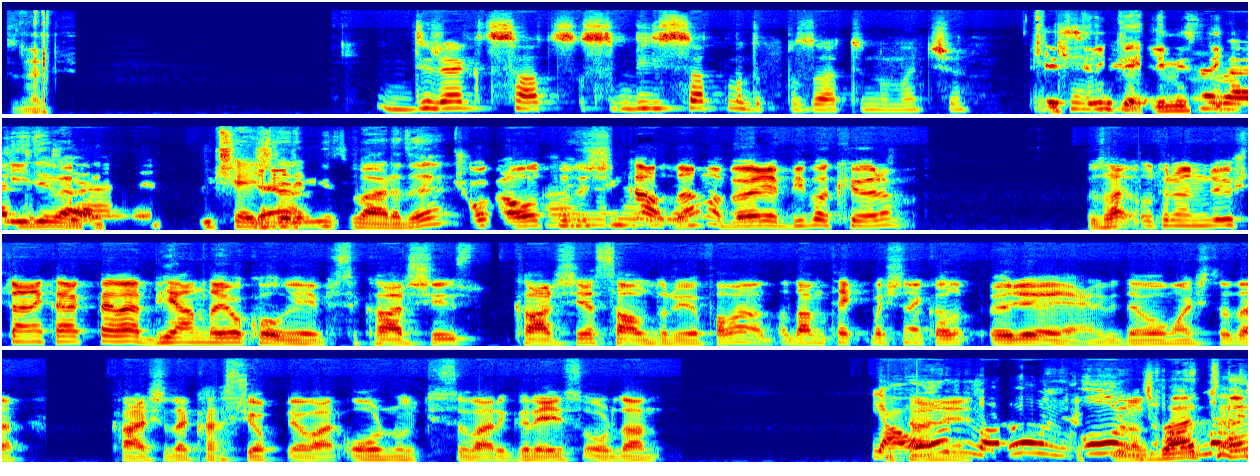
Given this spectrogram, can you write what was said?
Siz ne düşünüyorsunuz? Direkt sat, biz satmadık bu zaten o maçı. Kesinlikle verdik iyiydi yani. verdik. Üç ejderimiz vardı. Çok out position kaldı ama böyle bir bakıyorum Zaytnot'un önünde 3 tane karakter var. Bir anda yok oluyor hepsi. Karşı, karşıya saldırıyor falan. Adam tek başına kalıp ölüyor yani. Bir de o maçta da karşıda Cassiopeia var. Ornn ultisi var. Grace oradan Ya onlar on on Zaten-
